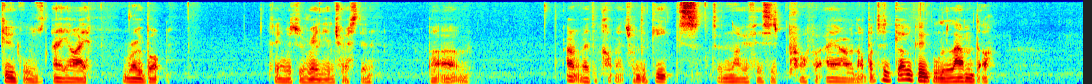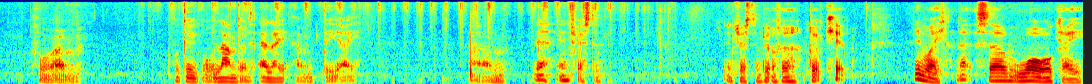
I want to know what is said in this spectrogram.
Google's AI robot thing, which was really interesting. But um, I haven't read the comments from the geeks to know if this is proper AI or not. But just go Google LaMDA for um, for Google. LaMDA is L A M D A. Um, yeah, interesting. Interesting bit of a bit of kit. Anyway, let's um, whoa, okay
